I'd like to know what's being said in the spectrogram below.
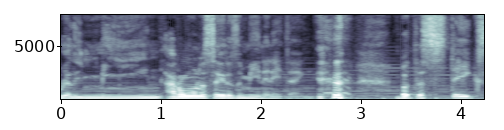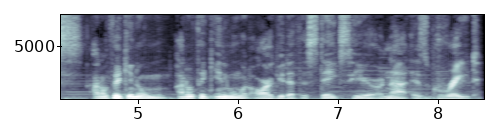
really mean. I don't want to say it doesn't mean anything, but the stakes. I don't think anyone. I don't think anyone would argue that the stakes here are not as great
